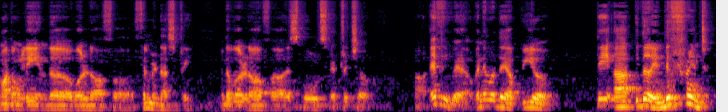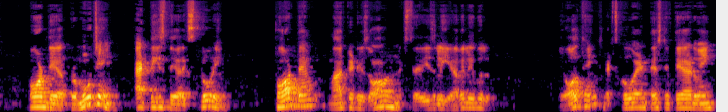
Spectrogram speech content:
not only in the world of uh, film industry, in the world of uh, sports, literature, uh, everywhere, whenever they appear, they are either indifferent or they are promoting. At least they are exploring. For them, market is on; it's easily available they all think, let's go and test if they are doing,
